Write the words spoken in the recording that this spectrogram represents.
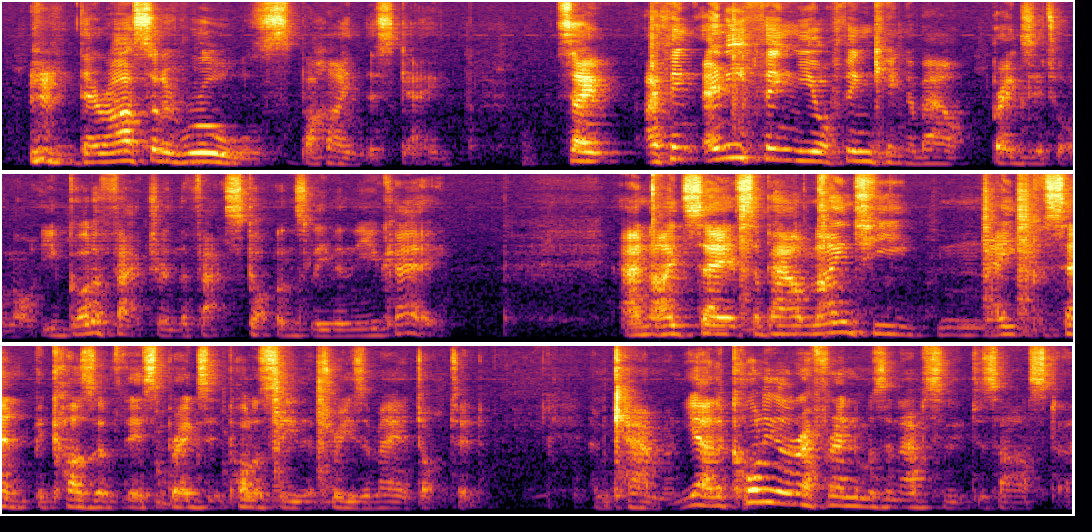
there are sort of rules behind this game. So I think anything you're thinking about Brexit or not, you've got to factor in the fact Scotland's leaving the UK. And I'd say it's about 98% because of this Brexit policy that Theresa May adopted and Cameron. Yeah, the calling of the referendum was an absolute disaster.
